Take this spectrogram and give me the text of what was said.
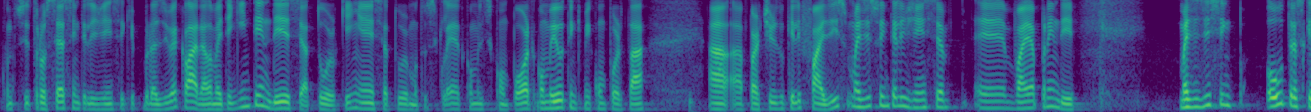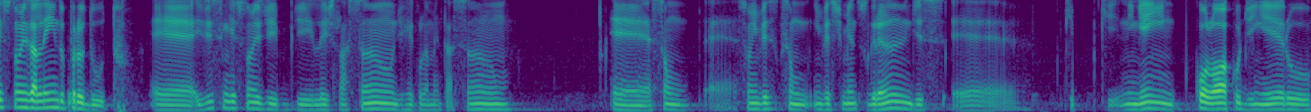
quando se trouxer essa inteligência aqui para o Brasil, é claro, ela vai ter que entender esse ator, quem é esse ator motocicleta, como ele se comporta, como eu tenho que me comportar a, a partir do que ele faz. Isso, mas isso a inteligência é, vai aprender. Mas existem outras questões além do produto. É, existem questões de, de, legislação, de regulamentação, é, são, é, são, invest são, investimentos grandes é, que, que, ninguém coloca o dinheiro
